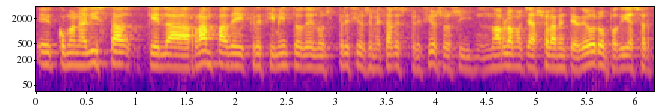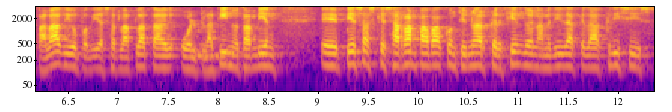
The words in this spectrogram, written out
eh, como analista, que la rampa de crecimiento de los precios de metales preciosos, y no hablamos ya solamente de oro, podría ser paladio, podría ser la plata o el platino también, eh, ¿piensas que esa rampa va a continuar creciendo en la medida que la crisis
